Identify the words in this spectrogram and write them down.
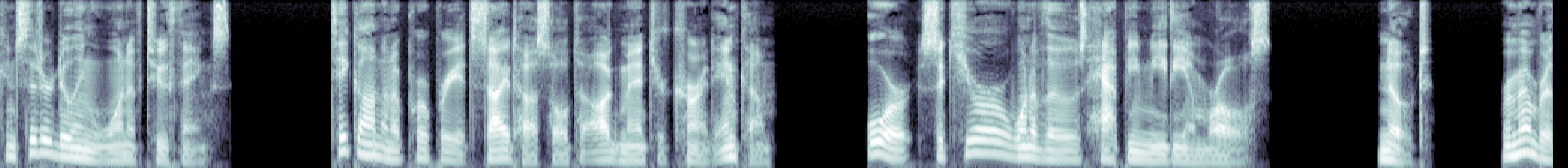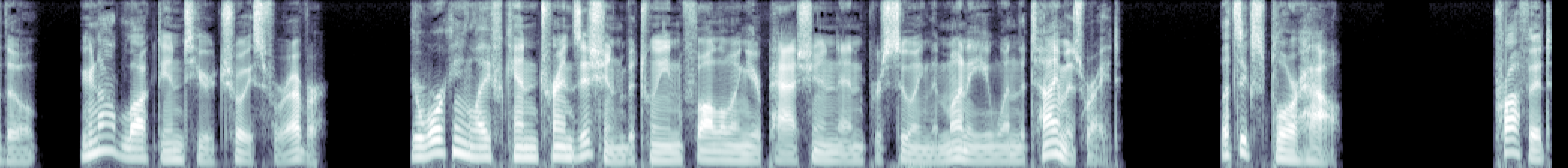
consider doing one of two things. Take on an appropriate side hustle to augment your current income, or secure one of those happy medium roles. Note, remember though, you're not locked into your choice forever. Your working life can transition between following your passion and pursuing the money when the time is right. Let's explore how. Profit,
